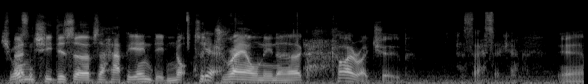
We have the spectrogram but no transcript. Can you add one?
She wasn't. and she deserves a happy ending, not to Yeah. drown in her cryo tube. Pathetic. Yeah.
